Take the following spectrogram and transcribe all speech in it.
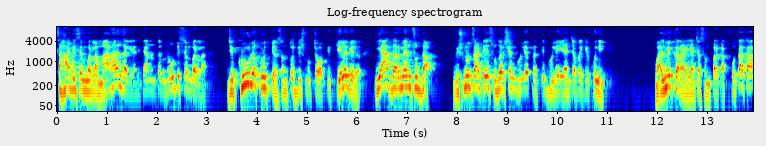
सहा डिसेंबरला मारहाण झाली आणि त्यानंतर नऊ डिसेंबरला जे क्रूर कृत्य संतोष देशमुखच्या बाबतीत केलं गेलं या दरम्यान सुद्धा विष्णू चाटे सुदर्शन घुले प्रतीक घुले यांच्यापैकी कुणी वाल्मिक कराड याच्या संपर्कात होता का?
